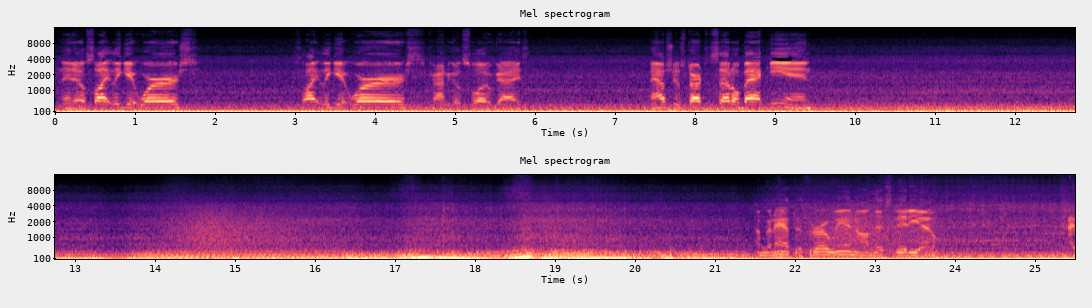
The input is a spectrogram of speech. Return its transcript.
And then it'll slightly get worse slightly get worse. Trying to go slow, guys. Now she'll start to settle back in. I'm gonna have to throw in on this video. I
